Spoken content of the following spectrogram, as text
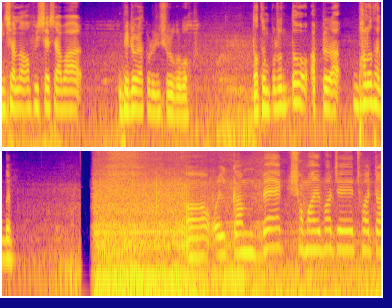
ইনশাল্লাহ অফিস শেষে আবার ভিডিও রেকর্ডিং শুরু করব। ততক্ষণ পর্যন্ত আপনারা ভালো থাকবেন। ওয়েলকাম ব্যাক সময় বাজে ছয়টা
